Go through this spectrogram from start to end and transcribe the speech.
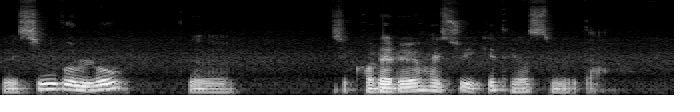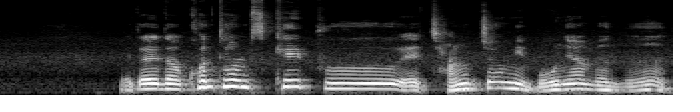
그 심볼로 그 거래를 할 수 있게 되었습니다. 일단 일단 퀀텀 스케이프의 장점이 뭐냐면은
